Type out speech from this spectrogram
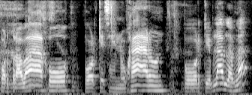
por trabajo, porque se enojaron, porque bla, bla, bla.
